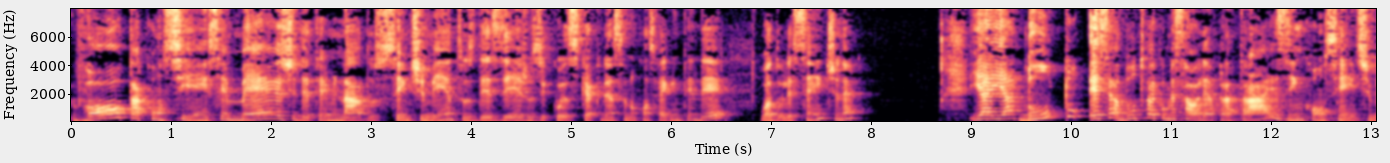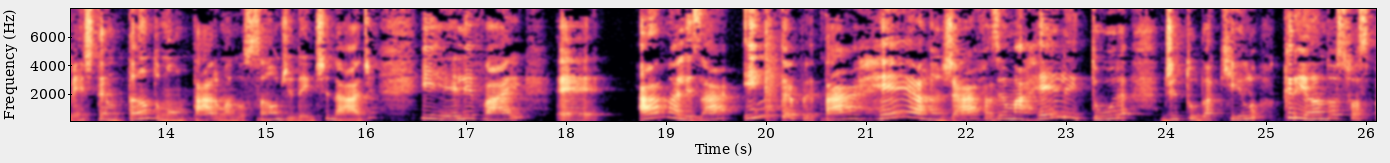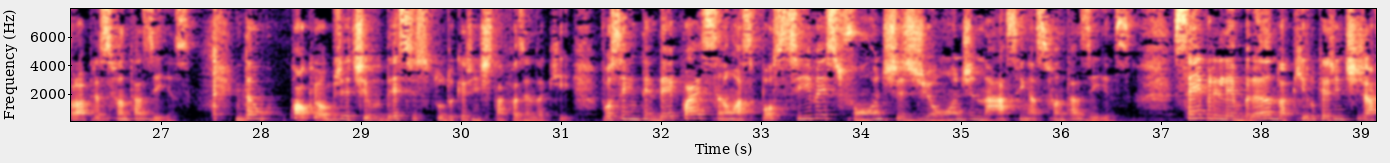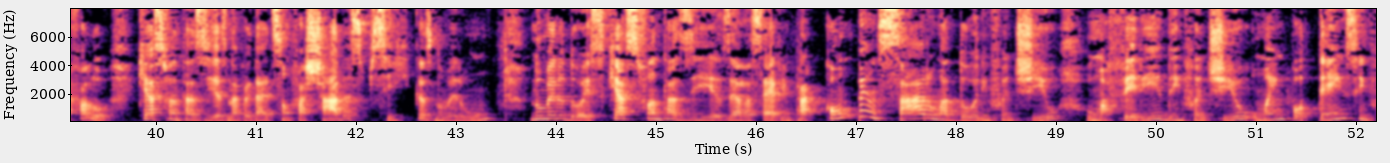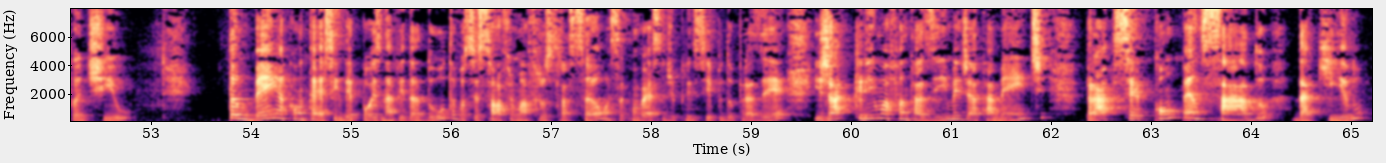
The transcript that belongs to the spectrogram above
volta à consciência, emerge determinados sentimentos, desejos e coisas que a criança não consegue entender, o adolescente, né? E aí, adulto, esse adulto vai começar a olhar para trás inconscientemente, tentando montar uma noção de identidade, e ele vai é, analisar, interpretar, rearranjar, fazer uma releitura de tudo aquilo, criando as suas próprias fantasias. Então, qual que é o objetivo desse estudo que a gente está fazendo aqui? Você entender quais são as possíveis fontes de onde nascem as fantasias. Sempre lembrando aquilo que a gente já falou, que as fantasias, na verdade, são fachadas psíquicas, número um. Número dois, que as fantasias elas servem para compensar uma dor infantil, uma ferida infantil, uma impotência infantil também acontecem depois na vida adulta, você sofre uma frustração, essa conversa de princípio do prazer, e já cria uma fantasia imediatamente para ser compensado daquilo,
